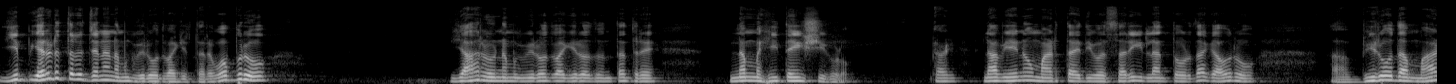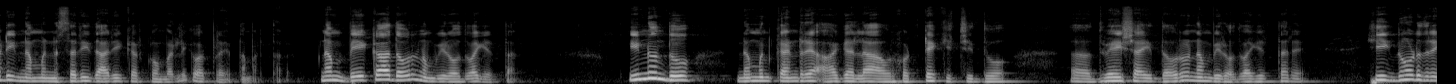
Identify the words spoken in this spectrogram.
ಇಬ್ ಎರಡು ಥರದ ಜನ ನಮಗೆ ವಿರೋಧವಾಗಿರ್ತಾರೆ. ಒಬ್ಬರು ಯಾರು ನಮಗೆ ವಿರೋಧವಾಗಿರೋದು ಅಂತಂದರೆ ನಮ್ಮ ಹಿತೈಷಿಗಳು. ನಾವೇನೋ ಮಾಡ್ತಾ ಇದ್ದೀವೋ ಸರಿ ಇಲ್ಲ ಅಂತ ತೋರಿದಾಗ ಅವರು ವಿರೋಧ ಮಾಡಿ ನಮ್ಮನ್ನು ಸರಿ ದಾರಿ ಕರ್ಕೊಂಬರ್ಲಿಕ್ಕೆ ಅವ್ರು ಪ್ರಯತ್ನ ಮಾಡ್ತಾರೆ. ನಮ್ಗೆ ಬೇಕಾದವರು ನಮ್ಮ ವಿರೋಧವಾಗಿರ್ತಾರೆ ಇನ್ನೊಂದು ನಮ್ಮನ್ನು ಕಂಡ್ರೆ ಆಗಲ್ಲ, ಅವ್ರ ಹೊಟ್ಟೆ ಕಿಚ್ಚಿದ್ದು ದ್ವೇಷ ಇದ್ದವರು ನಮ್ಮ ವಿರೋಧವಾಗಿರ್ತಾರೆ ಹೀಗೆ ನೋಡಿದ್ರೆ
